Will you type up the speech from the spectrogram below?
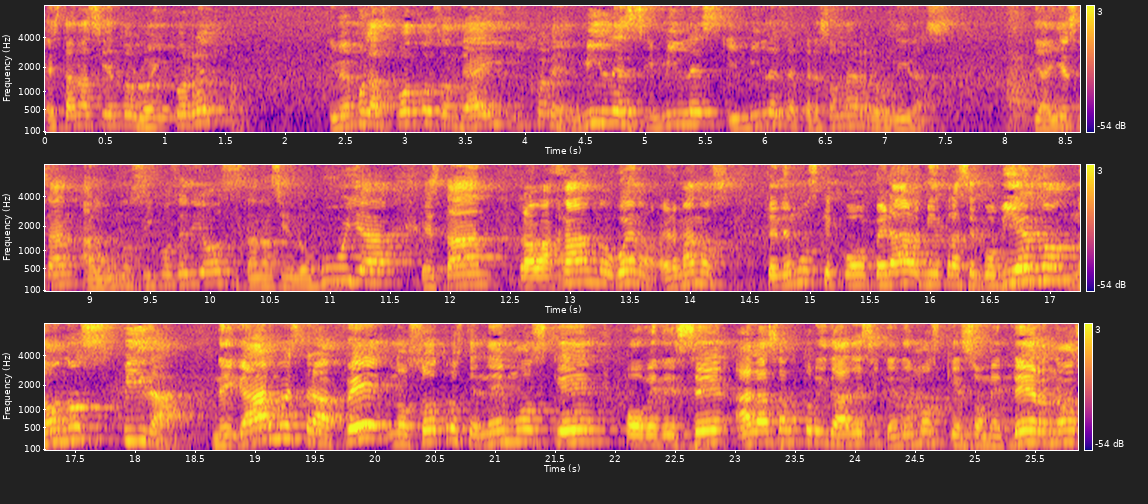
están haciendo lo incorrecto. Y vemos las fotos donde hay, híjole, miles y miles y miles de personas reunidas. Y ahí están algunos hijos de Dios, están haciendo bulla, están trabajando. Bueno, hermanos, tenemos que cooperar. Mientras el gobierno no nos pida negar nuestra fe, nosotros tenemos que obedecer a las autoridades y tenemos que someternos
